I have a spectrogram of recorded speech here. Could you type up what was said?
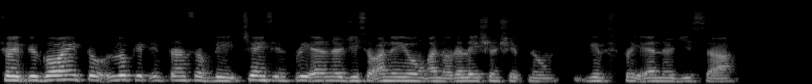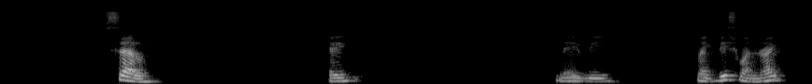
So if you're going to look it in terms of the change in free energy, so ano yung ano relationship nung gives free energy sa cell. Okay? Maybe like this one, right?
